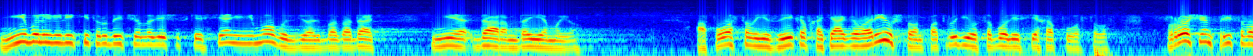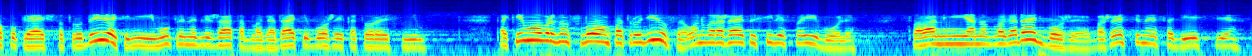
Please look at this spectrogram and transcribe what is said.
ни были велики труды человеческие, все они не могут сделать благодать не даром даемую. Апостол Языков, хотя говорил, что он потрудился более всех апостолов, впрочем, присовокупляет, что труды эти не ему принадлежат, а благодати Божией, которая с ним. Таким образом, словом «потрудился» он выражает усилия своей воли. Словами «не я, но благодать Божия» – божественное содействие –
